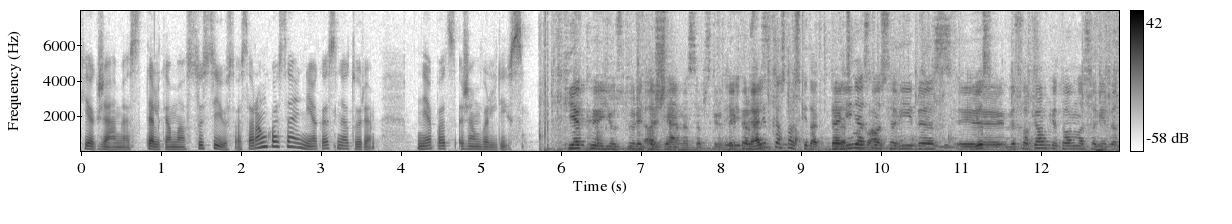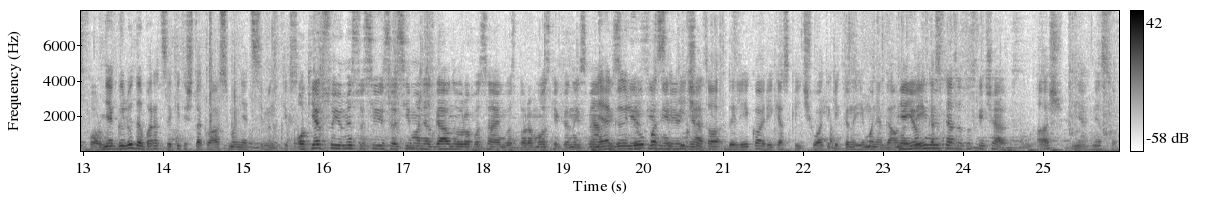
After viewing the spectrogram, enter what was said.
kiek žemės telkiama susijusiose rankose, niekas neturi ne pats žemvaldys. Kiek jūs turite Aš, žemės apskritai? Galit kas nors kitą? Dalinės nusavybės, jūs... visokiom kitom nusavybės formom. Negaliu dabar atsakyti šitą klausimą, neatsimenu tiksliai. O kiek su jumis susijusios įmonės gauna ES paramos kiekvienais metais? Negaliu pasakyti šito dalyko, reikia skaičiuoti, kiekviena įmonė gauna. Ne, jau tai, kas... jūs nesate suskaičiavęs. Aš? Ne, nesu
